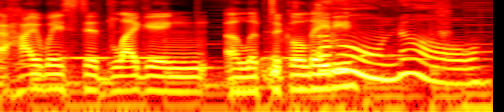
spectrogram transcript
high waisted legging elliptical lady. Oh no,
